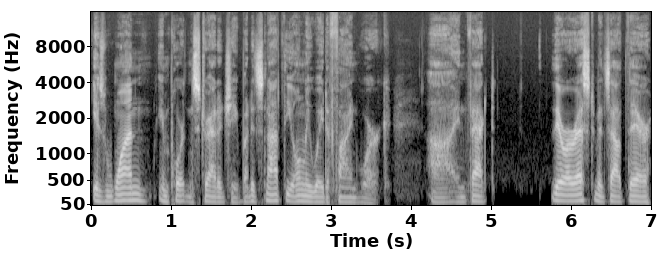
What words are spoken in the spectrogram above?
is one important strategy, but it's not the only way to find work. Uh, in fact, there are estimates out there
